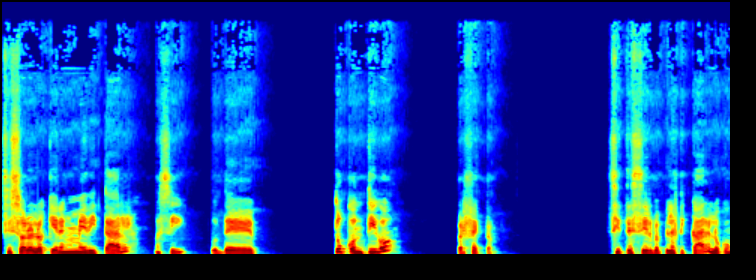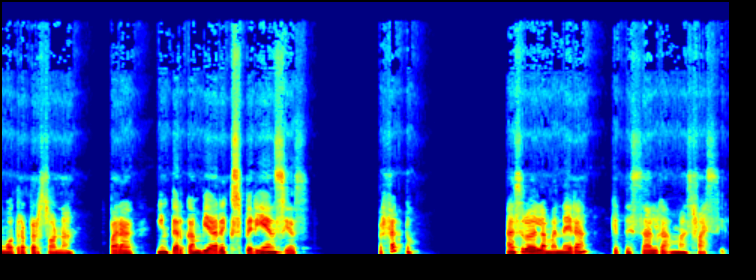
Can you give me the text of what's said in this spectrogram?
Si solo lo quieren meditar así, de tú contigo, perfecto. Si te sirve platicarlo con otra persona para intercambiar experiencias, Perfecto. Hazlo de la manera que te salga más fácil.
